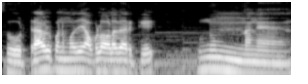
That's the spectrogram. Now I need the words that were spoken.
ஸோ ட்ராவல் பண்ணும்போதே அவ்வளோ அழகாக இருக்குது இன்னும் நாங்கள்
